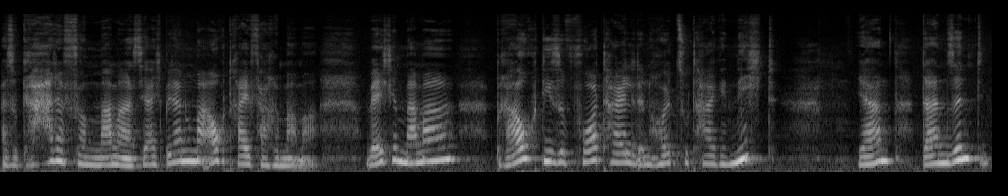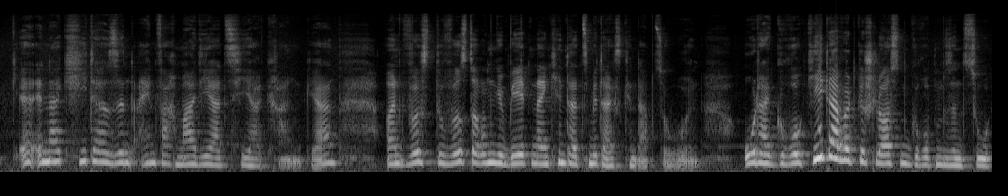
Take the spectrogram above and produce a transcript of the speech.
also gerade für Mamas, ja, ich bin ja nun mal auch dreifache Mama, welche Mama braucht diese Vorteile denn heutzutage nicht? Ja, dann sind äh, in der Kita sind einfach mal die Erzieher krank, ja, und wirst, du wirst darum gebeten, dein Kind als Mittagskind abzuholen. Oder Kita wird geschlossen, Gruppen sind zu.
